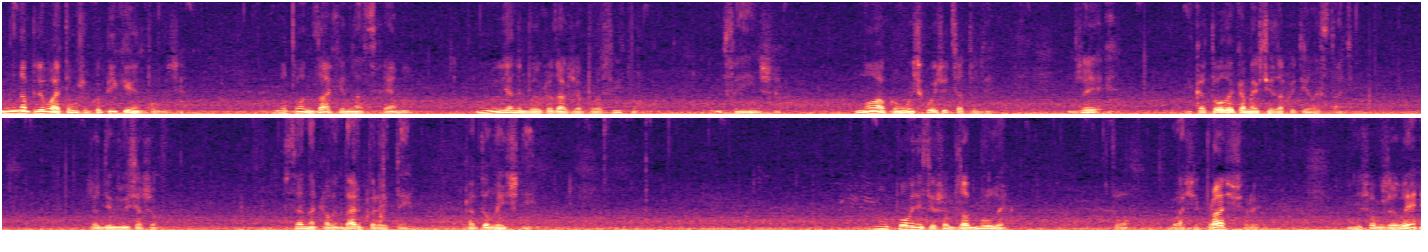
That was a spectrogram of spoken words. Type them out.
Йому наплювати, тому що копійки він получить. От вон західна схема. Ну, я не буду казати вже про освіту і все інше. Ну, а комусь хочеться туди. Вже і католиками всі захотіли стати. Вже дивлюся, щоб все на календар перейти, католичний. Ну, повністю, щоб забули, хто ваші пращури, і щоб жили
